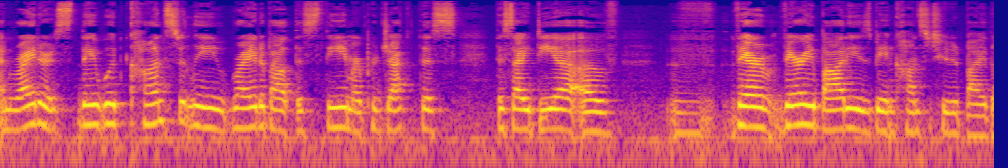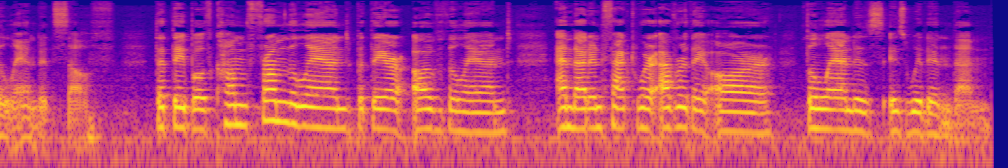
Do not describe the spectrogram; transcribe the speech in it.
and writers, they would constantly write about this theme or project this this idea of their very body is being constituted by the land itself. That they both come from the land, but they are of the land, and that in fact, wherever they are, the land is, is within them.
